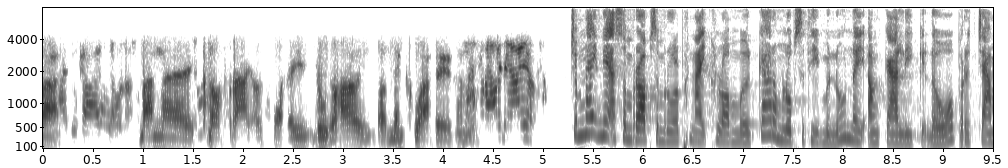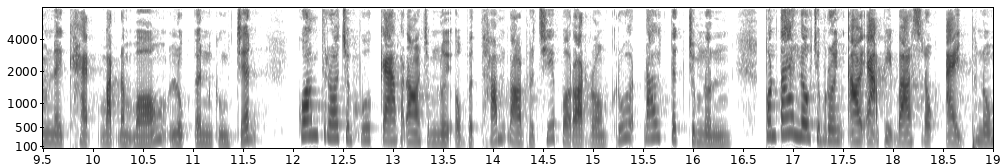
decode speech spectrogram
បាទបានដោះស្រាយឲ្យគាត់អីរួចហើយគាត់មិនខ្វះទេខាងនេះ ចំណែកអ្នកសម្របសម្រួលផ្នែកឃ្លាំមើលការរំលោភសិទ្ធិមនុស្សនៃអង្គការលីកាដូប្រចាំនៅខេត្តបាត់ដំបងលោកអិនគង្ជិតគាំទ្រចំពោះការផ្តល់ជំនួយឧបត្ថម្ភដល់ប្រជាពលរដ្ឋរងគ្រោះដោយទឹកជំនន់ប៉ុន្តែលោកជំរុញឲ្យអភិបាលស្រុកឯកភ្នំ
